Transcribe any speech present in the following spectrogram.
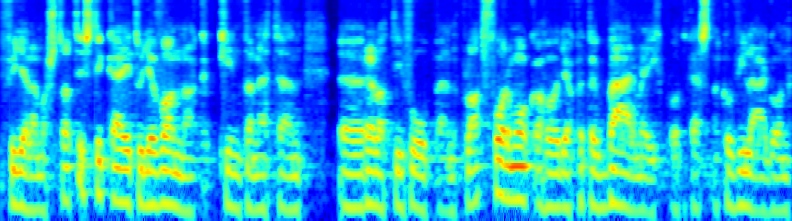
figyelem a statisztikáit. Ugye vannak kint a neten relatív open platformok, ahol gyakorlatilag bármelyik podcastnak a világon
